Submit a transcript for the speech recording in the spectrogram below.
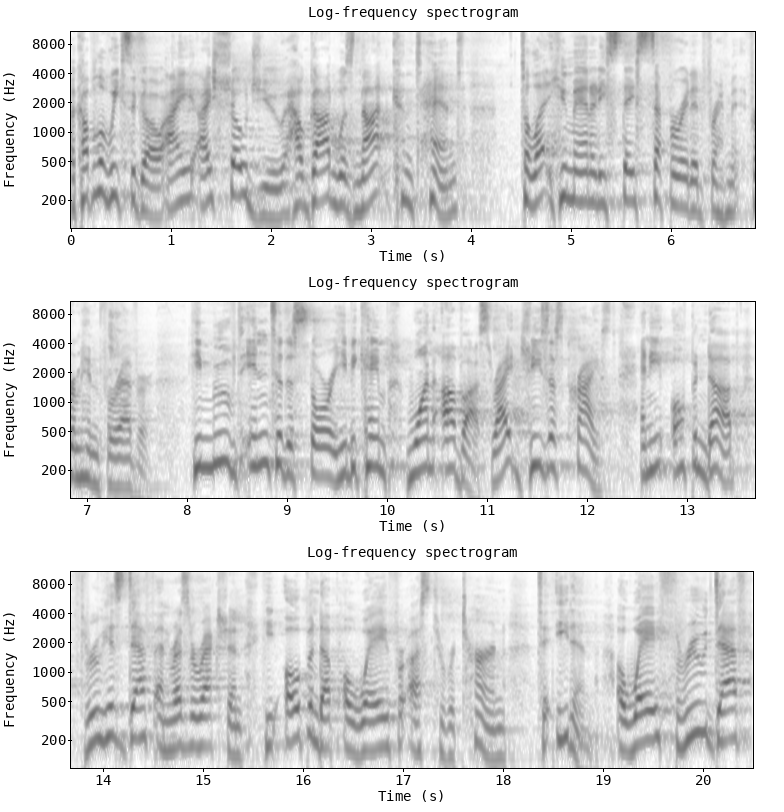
A couple of weeks ago, I, I, showed you how God was not content to let humanity stay separated from him, from him forever. He moved into the story. He became one of us, right? Jesus Christ. And he opened up, through his death and resurrection, he opened up a way for us to return to Eden, a way through death,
